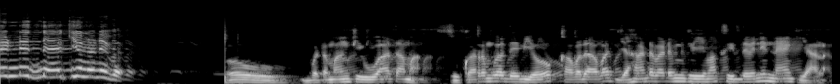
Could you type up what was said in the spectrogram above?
වෙන්නේ නැහැ කියලා නෙව. ඔව් ඔබට මං කිව්වා තමා සුකර්මක දෙවියෝ කවදාවත් ජහනට වැඩම කිරීමක් සිද්ධ වෙන්නේ නැහැ කියලා.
